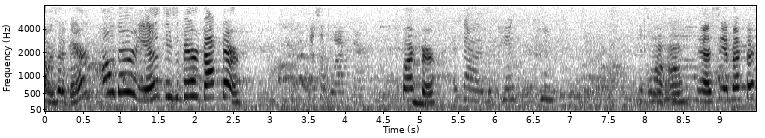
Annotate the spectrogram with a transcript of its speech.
I. Is it a bear? Oh, there it is. He's a bear back there. That's a black bear. Black bear. I thought it was a panther. It's a- Uh-oh. Yeah, see him back there?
